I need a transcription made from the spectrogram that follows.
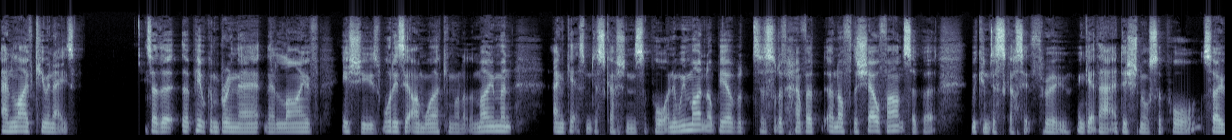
and live Q and A's so that, that people can bring their, their live issues. What is it I'm working on at the moment? And get some discussion and support. And we might not be able to sort of have a, an off the shelf answer, but we can discuss it through and get that additional support. So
